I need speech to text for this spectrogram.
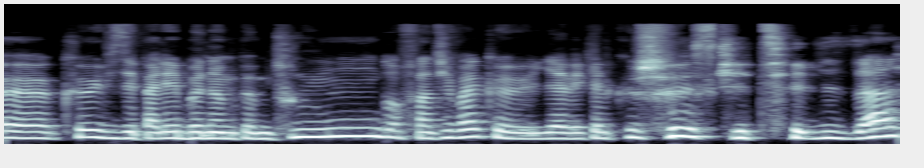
euh, qu'ils faisaient pas les bonhommes comme tout le monde. Enfin, tu vois qu'il y avait quelque chose qui était bizarre.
